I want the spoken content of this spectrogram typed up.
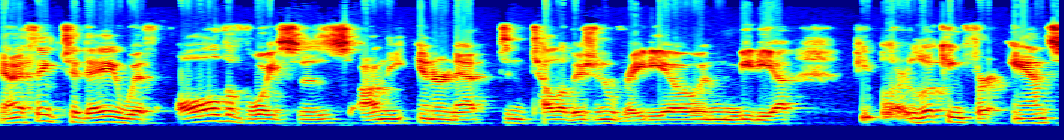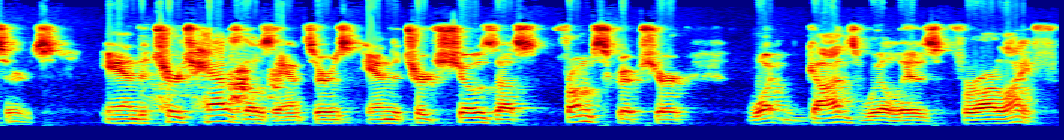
And I think today, with all the voices on the internet and television, radio, and media, people are looking for answers. And the church has those answers, and the church shows us from Scripture what God's will is for our life.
